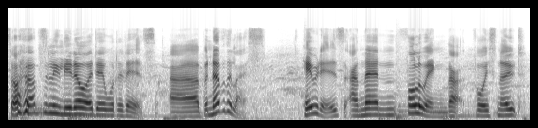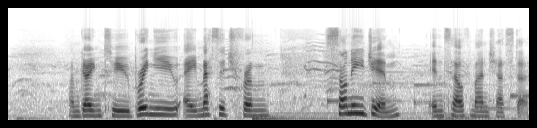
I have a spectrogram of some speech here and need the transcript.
so I have absolutely no idea what it is. Uh, but nevertheless, here it is, and then following that voice note, I'm going to bring you a message from Sunny Jim in South Manchester.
